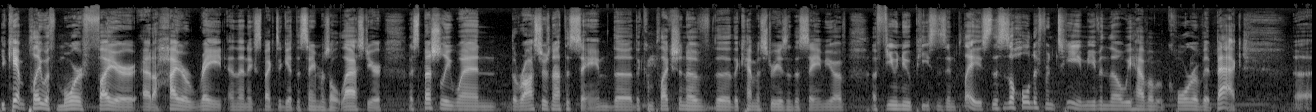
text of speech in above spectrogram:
you can't play with more fire at a higher rate and then expect to get the same result last year, especially when the roster's not the same, the the complexion of the the chemistry isn't the same. You have a few new pieces in place. This is a whole different team, even though we have a core of it back. Uh,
